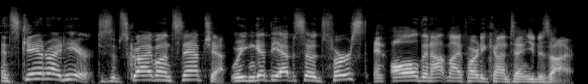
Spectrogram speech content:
And scan right here to subscribe on Snapchat, where you can get the episodes first and all the Not My Party content you desire.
